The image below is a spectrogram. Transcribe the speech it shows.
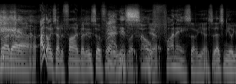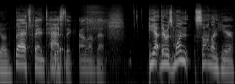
but uh, I thought he sounded fine. But it was so funny. That He is like, so yeah. funny. So yeah, so that's Neil Young. That's fantastic. I love that. Yeah, there was one song on here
